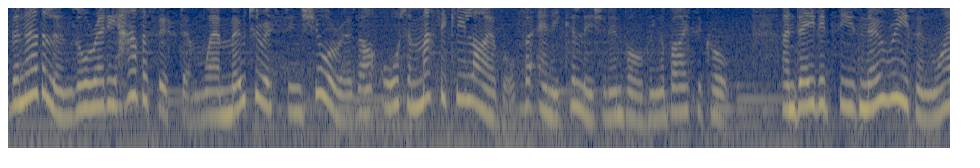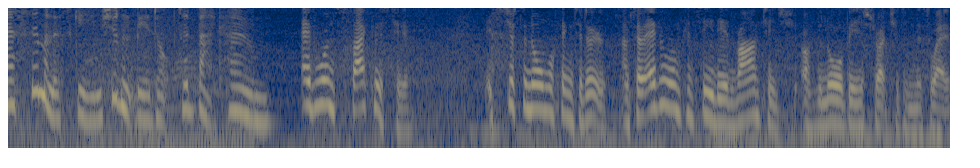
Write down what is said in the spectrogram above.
The Netherlands already have a system where motorists' insurers are automatically liable for any collision involving a bicycle. And David sees no reason why a similar scheme shouldn't be adopted back home. Everyone's a cyclist here. It's just a normal thing to do, and so everyone can see the advantage of the law being structured in this way.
